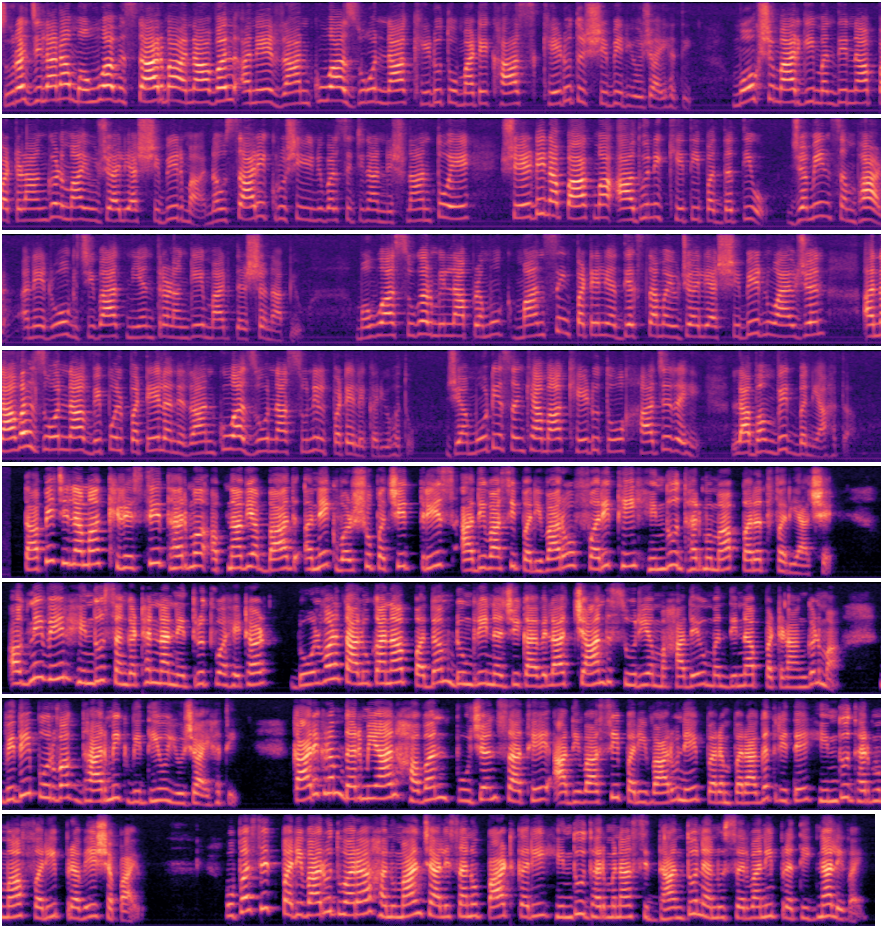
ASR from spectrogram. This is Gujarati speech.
સુરત જિલ્લાના મહુવા વિસ્તારમાં અનાવલ અને રાનકુવા ઝોનના ખેડૂતો માટે ખાસ ખેડૂત શિબિર યોજાઈ હતી. મોક્ષ માર્ગી મંદિરના પટણાંગણમાં યોજાયેલી આ શિબિરમાં નવસારી કૃષિ યુનિવર્સિટીના નિષ્ણાંતોએ શેરડીના પાકમાં આધુનિક ખેતી પદ્ધતિઓ, જમીન સંભાળ અને રોગ જીવાત નિયંત્રણ અંગે માર્ગદર્શન આપ્યું. મહુવા સુગર મિલના પ્રમુખ માનસિંહ પટેલની અધ્યક્ષતામાં યોજાયેલી આ શિબિરનું આયોજન અનાવલ ઝોનના વિપુલ પટેલ અને રાનકુવા ઝોનના સુનિલ પટેલે કર્યું હતું, જ્યાં મોટી સંખ્યામાં ખેડૂતો હાજર રહી લાભાન્વિત બન્યા હતા. તાપી જિલ્લામાં ખ્રિસ્તી ધર્મ અપનાવ્યા બાદ અનેક વર્ષો પછી ત્રીસ આદિવાસી પરિવારો ફરીથી હિન્દુ ધર્મમાં પરત ફર્યા છે. અગ્નિવીર હિન્દુ સંગઠનના નેતૃત્વ હેઠળ ડોલવણ તાલુકાના પદમ ડુંગરી નજીક આવેલા ચાંદ સૂર્ય મહાદેવ મંદિરના પટણાંગણમાં વિધિપૂર્વક ધાર્મિક વિધિઓ યોજાઈ હતી. કાર્યક્રમ દરમિયાન હવન, પૂજન સાથે આદિવાસી પરિવારોને પરંપરાગત રીતે હિન્દુ ધર્મમાં ફરી પ્રવેશ અપાયો. ઉપસ્થિત પરિવારો દ્વારા હનુમાન ચાલીસાનો પાઠ કરી હિન્દુ ધર્મના સિદ્ધાંતોને અનુસરવાની પ્રતિજ્ઞા લેવાઈ.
